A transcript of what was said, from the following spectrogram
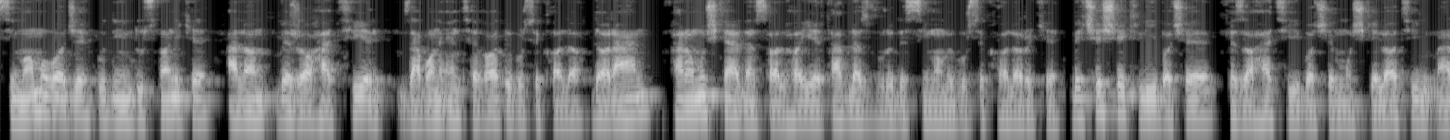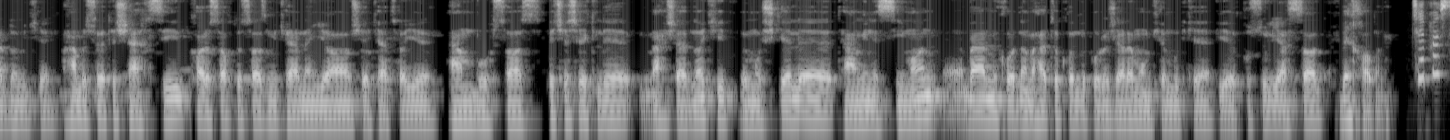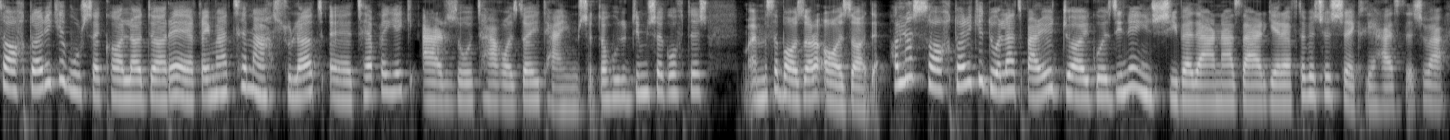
سیما مواجه بودیم. دوستانی که الان به راحتی زبان انتقاد به بورس کالا دارن فراموش کردن سالهای قبل از ورود سیمان به بورس کالا رو که به چه شکلی با چه فضاحتی با چه مشکلاتی مردمی که هم به صورت شخصی کار ساخت و ساز می‌کردن یا شرکت های انبوه ساز به چه شکل وحشتناکی به مشکل تامین سیمان برمیخوردن و حتی کل پروژه را ممکن بود که یه فصولی از سال بخوابونن. طبق ساختاری که بورس کالا داره قیمت محصولات طبق یک عرض و تقاضایی تعیین میشه. تا حدودی میشه گفتش مثل بازار آزاده. حالا ساختاری که دولت برای جایگزین این شیوه در نظر گرفته به چه شکلی هستش و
